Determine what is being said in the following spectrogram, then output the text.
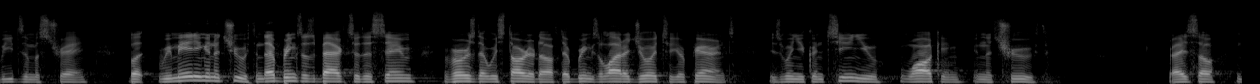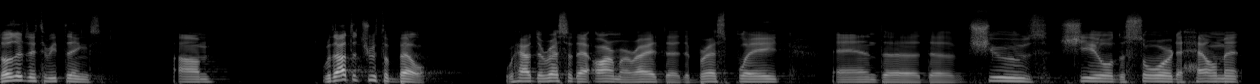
leads them astray. But remaining in the truth, and that brings us back to the same verse that we started off, that brings a lot of joy to your parents is when you continue walking in the truth. Right? So, those are the three things. Um, without the truth of belt, we have the rest of that armor, right? The, the breastplate and the, the shoes, shield, the sword, the helmet.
